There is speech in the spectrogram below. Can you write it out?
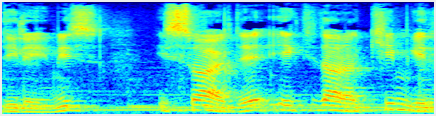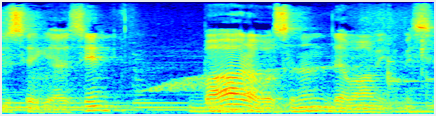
Dileğimiz İsrail'de iktidara kim gelirse gelsin bahar havasının devam etmesi.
